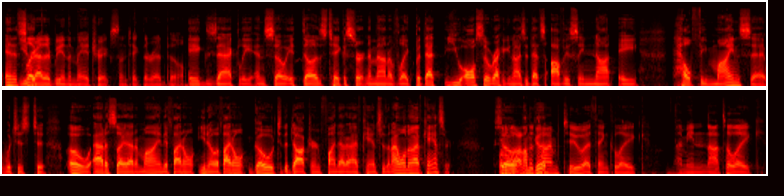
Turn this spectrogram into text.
and it's You'd like rather be in the Matrix than take the red pill. Exactly. And so it does take a certain amount of like, but that you also recognize that that's obviously not a healthy mindset, which is to, oh, out of sight, out of mind. If I don't, you know, if I don't go to the doctor and find out I have cancer, then I will know I have cancer. But So a lot of I'm the good. time too, I think like I mean, not to like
